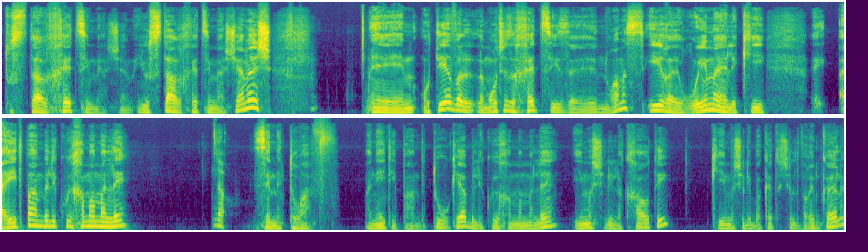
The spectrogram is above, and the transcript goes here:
תוסתר חצי מהשמש, יוסתר חצי מהשמש. אותי אבל, למרות שזה חצי, זה נורא מסעיר האירועים האלה, כי אה, היית פעם בליקוי חמה מלא? לא. זה מטורף. אני הייתי פעם בטורקיה בליקוי חמה מלא, אימא שלי לקחה אותי, כי אימא שלי בקטע של דברים כאלה,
